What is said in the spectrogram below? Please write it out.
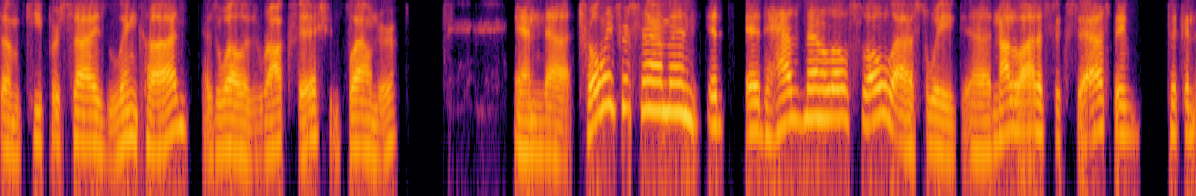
some keeper-sized lingcod as well as rockfish and flounder. And uh, trolling for salmon, it it has been a little slow last week. Uh, not a lot of success. They picking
